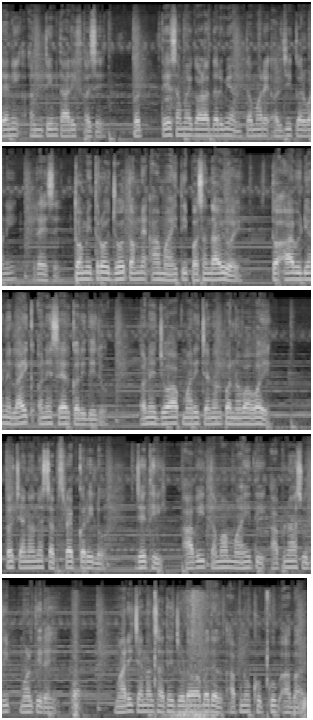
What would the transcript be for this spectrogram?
તેની અંતિમ તારીખ હશે. તો તે સમયગાળા દરમિયાન તમારે અરજી કરવાની રહેશે. તો મિત્રો, જો તમને આ માહિતી પસંદ આવી હોય, તો આ વિડીયોને લાઈક અને શેર કરી દેજો. અને જો આપ મારી ચેનલ પર નવા હોય, તો ચેનલને સબસ્ક્રાઈબ કરી લો, જેથી આવી તમામ માહિતી આપના સુધી મળતી રહે. મારી ચેનલ સાથે જોડાવા બદલ આપનો ખૂબ ખૂબ આભાર.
